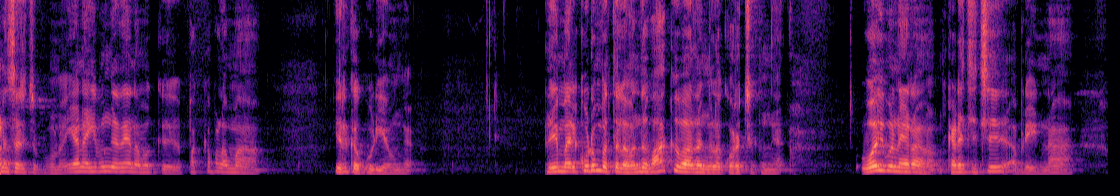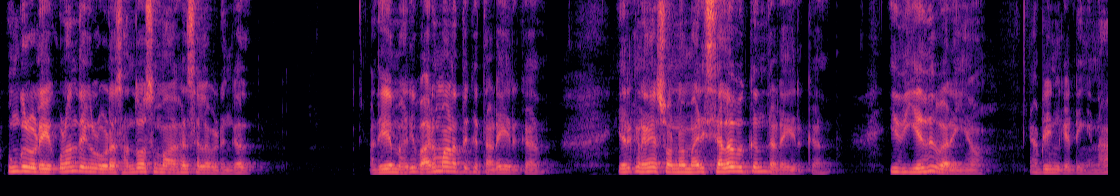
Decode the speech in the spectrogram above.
அனுசரித்து போகணும். ஏன்னா இவங்க தான் நமக்கு பக்கபலமாக இருக்கக்கூடியவங்க. அதே மாதிரி குடும்பத்தில் வந்து வாக்குவாதங்களை குறைச்சிக்குங்க. ஓய்வு நேரம் கிடச்சிச்சு அப்படின்னா உங்களுடைய குழந்தைகளோட சந்தோஷமாக செலவிடுங்கள். அதே மாதிரி வருமானத்துக்கு தடை இருக்காது. ஏற்கனவே சொன்ன மாதிரி செலவுக்கும் தடை இருக்காது. இது எது வரையும்? அப்படின்னு கேட்டிங்கன்னா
